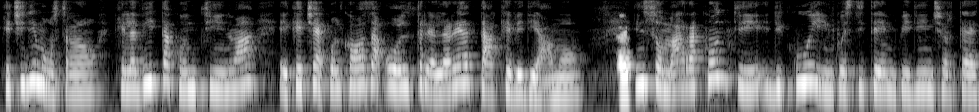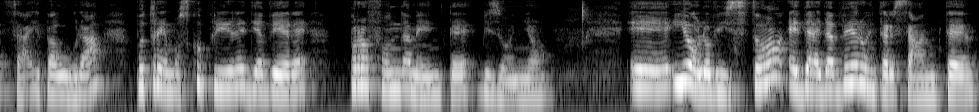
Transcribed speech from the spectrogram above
che ci dimostrano che la vita continua e che c'è qualcosa oltre alla realtà che vediamo. Insomma, racconti di cui in questi tempi di incertezza e paura potremo scoprire di avere profondamente bisogno. E io l'ho visto ed è davvero interessante.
